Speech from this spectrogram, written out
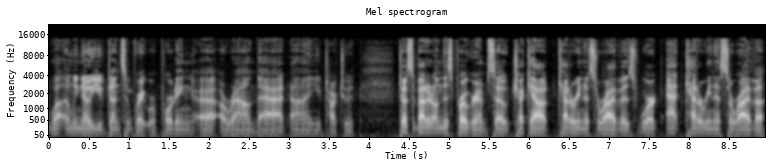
Well, and we know you've done some great reporting uh, around that. Uh, you've talked to to us about it on this program. So check out Catarina Saraiva's work at Catarina Saraiva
